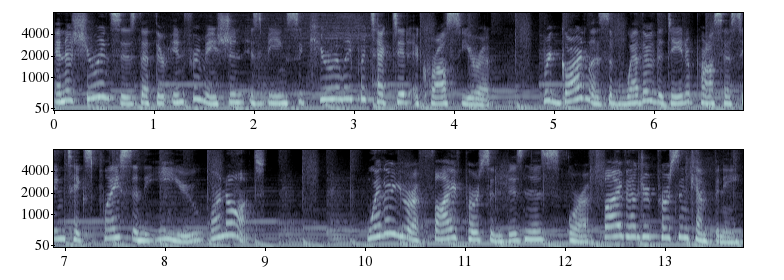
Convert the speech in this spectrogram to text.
and assurances that their information is being securely protected across Europe, regardless of whether the data processing takes place in the EU or not. Whether you're a five person business or a 500 person company,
